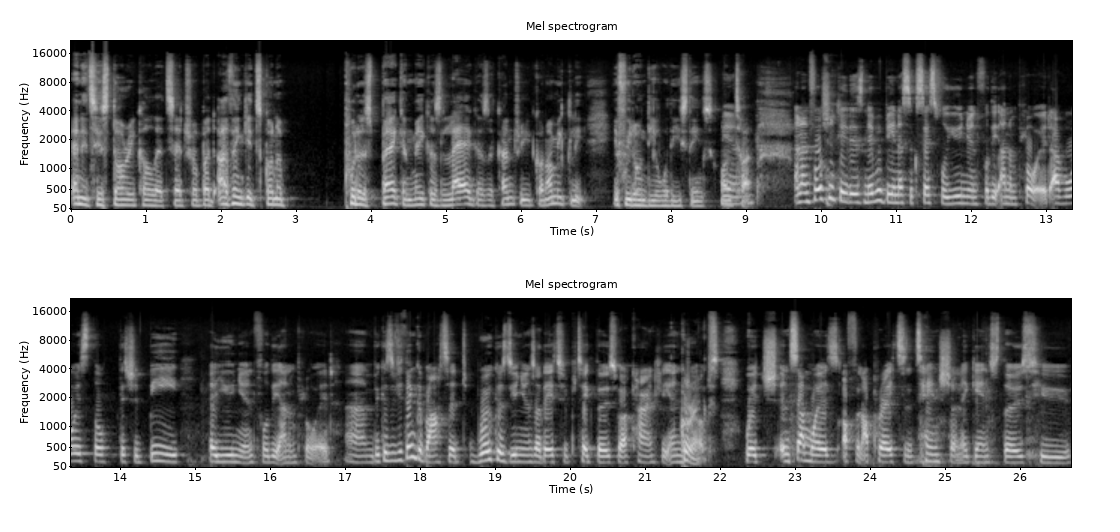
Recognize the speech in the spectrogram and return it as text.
and it's historical, etc. But I think it's going to put us back and make us lag as a country economically if we don't deal with these things on Yeah. time. And unfortunately, there's never been a successful union for the unemployed. I've always thought there should be a union for the unemployed. Um, because if you think about it, workers' unions are there to protect those who are currently in Correct. jobs, which in some ways often operates in tension against those who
